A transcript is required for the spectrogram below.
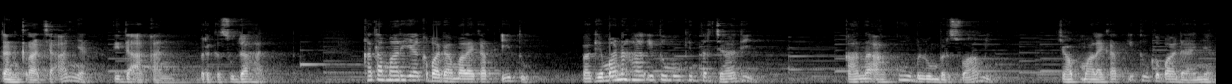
dan kerajaannya tidak akan berkesudahan. Kata Maria kepada malaikat itu, "Bagaimana hal itu mungkin terjadi? Karena aku belum bersuami." Jawab malaikat itu kepadanya,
